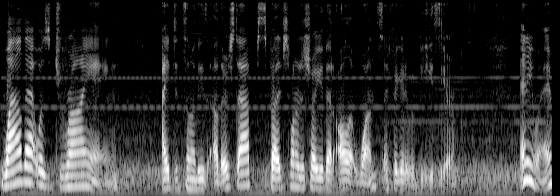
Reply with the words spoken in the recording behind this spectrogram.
While that was drying, I did some of these other steps, but I just wanted to show you that all at once. I figured it would be easier. Anyway,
